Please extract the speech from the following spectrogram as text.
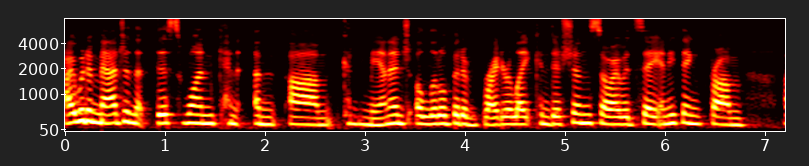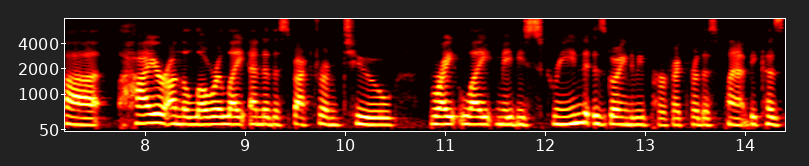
I would imagine that this one can um, um, could manage a little bit of brighter light conditions. So I would say anything from uh, higher on the lower light end of the spectrum to bright light, maybe screened, is going to be perfect for this plant because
